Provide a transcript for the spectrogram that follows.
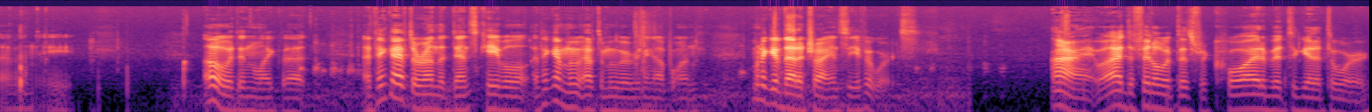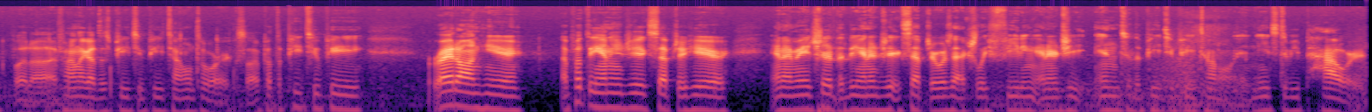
seven, eight. Oh, it didn't like that. I think I have to run the dense cable. I think I move, have to move everything up one. I'm going to give that a try and see if it works. Alright, well I had to fiddle with this for quite a bit to get it to work, but uh, I finally got this P2P tunnel to work. So I put the P2P right on here. I put the energy acceptor here, and I made sure that the energy acceptor was actually feeding energy into the P2P tunnel. It needs to be powered.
